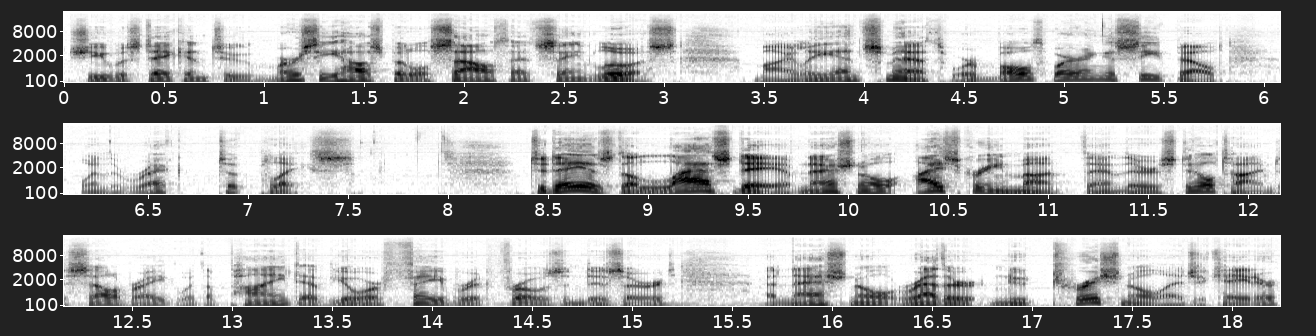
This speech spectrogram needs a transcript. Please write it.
She was taken to Mercy Hospital South at St. Louis. Miley and Smith were both wearing a seatbelt when the wreck took place. Today is the last day of National Ice Cream Month, and there's still time to celebrate with a pint of your favorite frozen dessert a national, rather nutritional educator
